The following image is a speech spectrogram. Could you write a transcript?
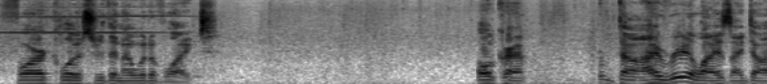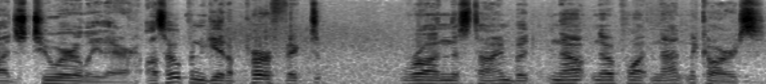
Far closer than I would have liked. Oh crap. I realized I dodged too early there. I was hoping to get a perfect run this time, but no, no point, not in the cards.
